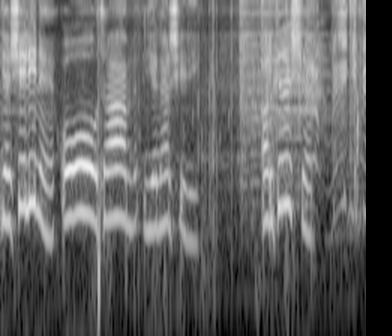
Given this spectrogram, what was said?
Ya Shelly ne? Oo tamam yener Shelly. Arkadaşlar Make me.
